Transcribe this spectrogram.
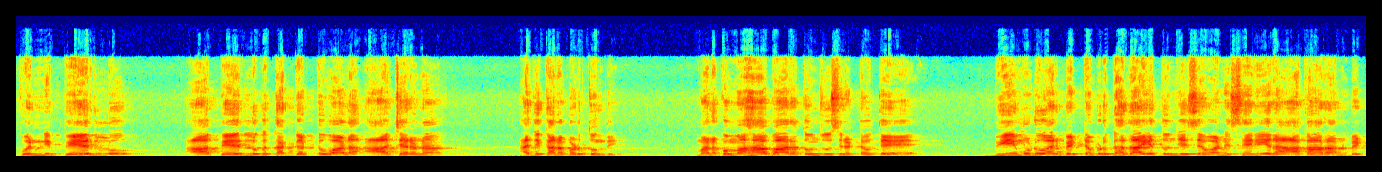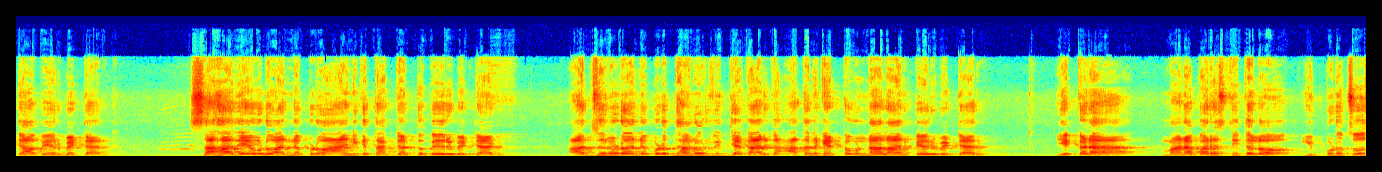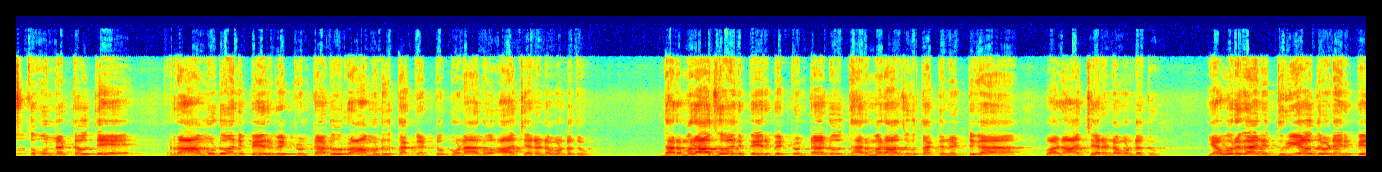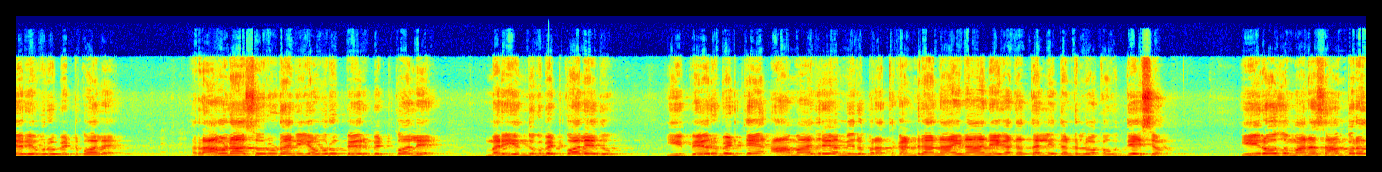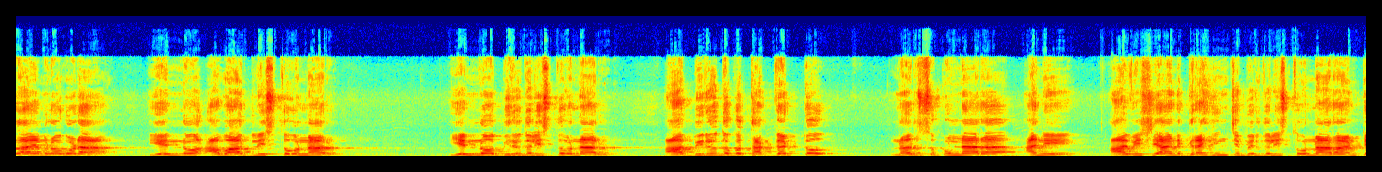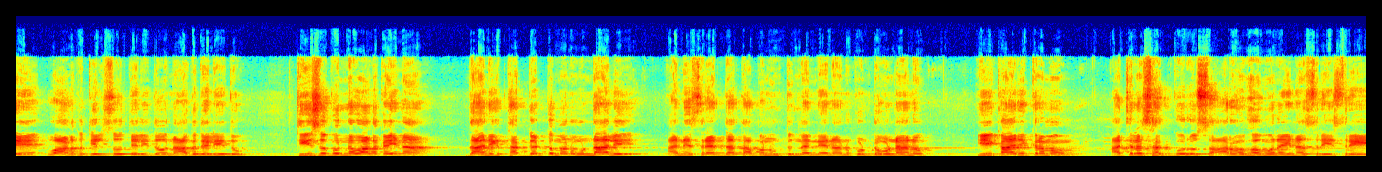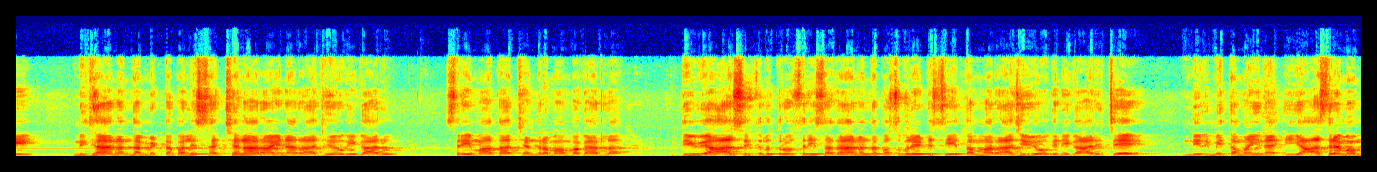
కొన్ని పేర్లు ఆ పేర్లకు తగ్గట్టు వాళ్ళ ఆచరణ అది కనపడుతుంది. మనకు మహాభారతం చూసినట్టయితే భీముడు అని పెట్టినప్పుడు గదాయుద్ధం చేసేవాడిని శరీర ఆకారాన్ని పెట్టి ఆ పేరు పెట్టారు. సహదేవుడు అన్నప్పుడు ఆయనకి తగ్గట్టు పేరు పెట్టాడు. అర్జునుడు అన్నప్పుడు ధనుర్విద్యకారికి అతనికి ఎట్ట ఉండాలా అని పేరు పెట్టారు. ఇక్కడ మన పరిస్థితిలో ఇప్పుడు చూస్తూ ఉన్నట్టయితే రాముడు అని పేరు పెట్టుంటాడు. రాముడికి తగ్గట్టు గుణాలు ఆచరణ ఉండదు. ధర్మరాజు అని పేరు పెట్టుంటాడు. ధర్మరాజుకు తగ్గినట్టుగా వాళ్ళ ఆచరణ ఉండదు. ఎవరు కానీ దుర్యోధనుడు అని పేరు ఎవరు పెట్టుకోలే. రావణాసురుడు అని ఎవరు పేరు పెట్టుకోలే. మరి ఎందుకు పెట్టుకోలేదు? ఈ పేరు పెడితే ఆ మాదిరిగా మీరు బ్రతకండ్రా నాయన అనే కదా తల్లిదండ్రులు ఒక ఉద్దేశం. ఈరోజు మన సాంప్రదాయంలో కూడా ఎన్నో అవార్డులు ఇస్తూ ఉన్నారు. ఎన్నో బిరుదులు ఇస్తూ ఉన్నారు. ఆ బిరుదుకు తగ్గట్టు నరుచుకున్నారా అని ఆ విషయాన్ని గ్రహించి బిరుదులు ఇస్తున్నారా అంటే వాళ్ళకు తెలుసో తెలీదో నాకు తెలీదు. తీసుకున్న వాళ్ళకైనా దానికి తగ్గట్టు మనం ఉండాలి. అనే శ్రద్ధ తపన ఉంటుందని నేను అనుకుంటూ ఉన్నాను. ఈ కార్యక్రమం అచల సద్గురు సార్వభౌములైన శ్రీ శ్రీ నిజానంద మిట్టపల్లి సత్యనారాయణ రాజయోగి గారు శ్రీమాత చంద్రమాంబ గారుల దివ్య ఆశ్రితులతో శ్రీ సదానంద పసుపులేటి సీతమ్మ రాజయోగిని గారిచే నిర్మితమైన ఈ ఆశ్రమం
